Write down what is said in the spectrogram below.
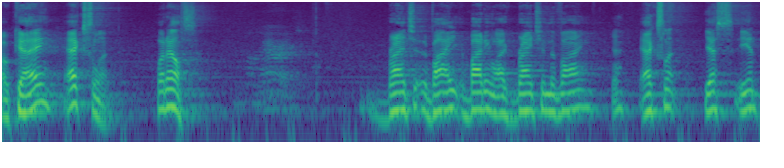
Okay, excellent. What else? Branch, abiding like branch in the vine. Yeah, excellent. Yes, Ian?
